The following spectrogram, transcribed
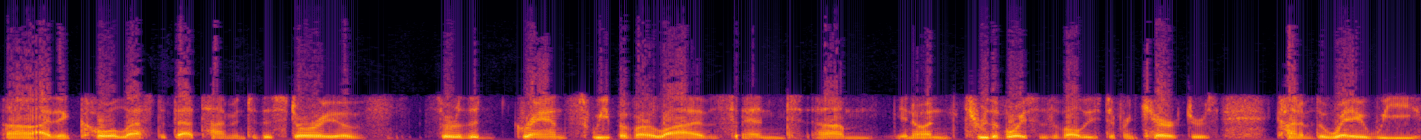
uh, I think, coalesced at that time into this story of sort of the grand sweep of our lives and um you know and through the voices of all these different characters kind of the way we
